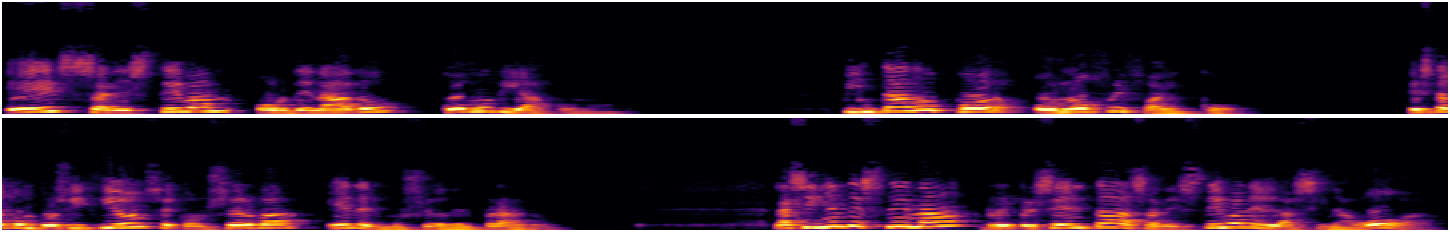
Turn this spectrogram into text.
es San Esteban ordenado como diácono, pintado por Onofre Falcó. Esta composición se conserva en el Museo del Prado. La siguiente escena representa a San Esteban en la sinagoga.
